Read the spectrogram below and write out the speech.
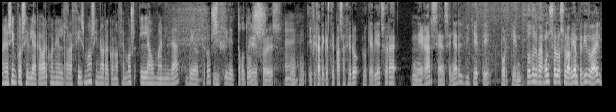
Bueno, es imposible acabar con el racismo si no reconocemos la humanidad de otros y, de todos. Eso es. ¿eh? Y fíjate que este pasajero lo que había hecho era negarse a enseñar el billete porque en todo el vagón solo se lo habían pedido a él.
